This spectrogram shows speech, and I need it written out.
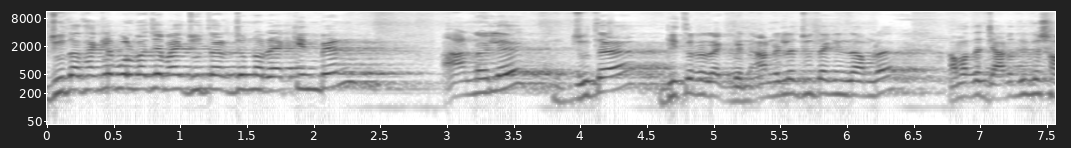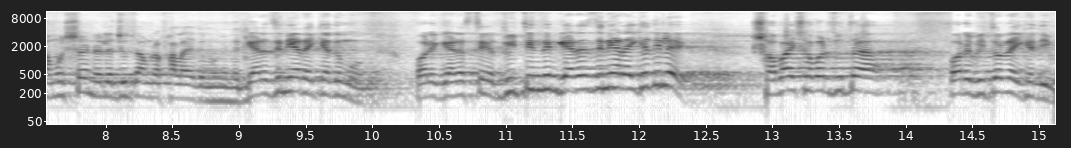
জুতা থাকলে বলবা যে, ভাই, জুতার জন্য র্যাক কিনবেন, আর নইলে জুতা ভিতরে রাখবেন। আর নইলে জুতা কিন্তু আমরা, আমাদের জারু দিতে সমস্যা হয়, নইলে জুতা আমরা ফালাই দেবো কিন্তু। গ্যারেজে নিয়ে রেখে দেবো। পরে গ্যারেজ থেকে দুই, তিন দিন গ্যারেজে নিয়ে রেখে দিলে সবাই সবার জুতা পরে ভিতরে রেখে দিব।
